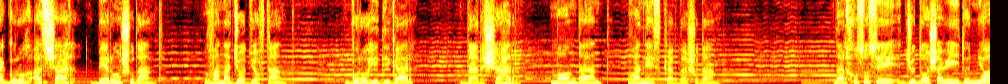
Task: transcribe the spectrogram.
Як гурӯҳ аз шаҳр берун шуданд ва наҷот ёфтанд. Гурӯҳи дигар дар шаҳр монданд ва нест карда шуданд. Дар хусуси ҷудошавии дуньё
